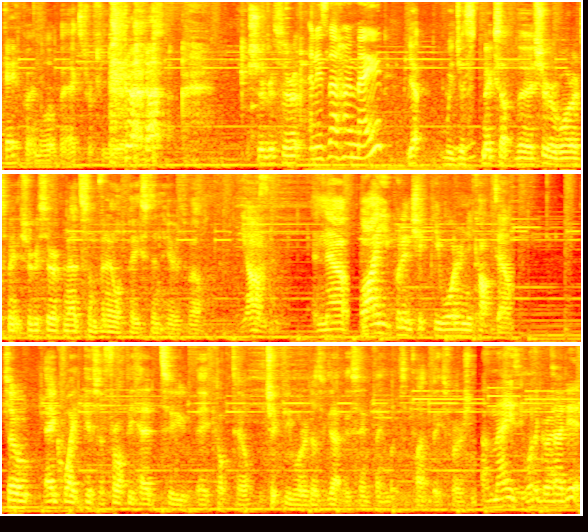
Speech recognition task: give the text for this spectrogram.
okay? put in a little bit extra for you. sugar syrup. And is that homemade? Yep, we just mix up the sugar water to make the sugar syrup and add some vanilla paste in here as well. Yum. And now, why are you putting chickpea water in your cocktail? So, egg white gives a frothy head to a cocktail. The chickpea water does exactly the same thing, but it's a plant-based version. Amazing, what a great idea.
